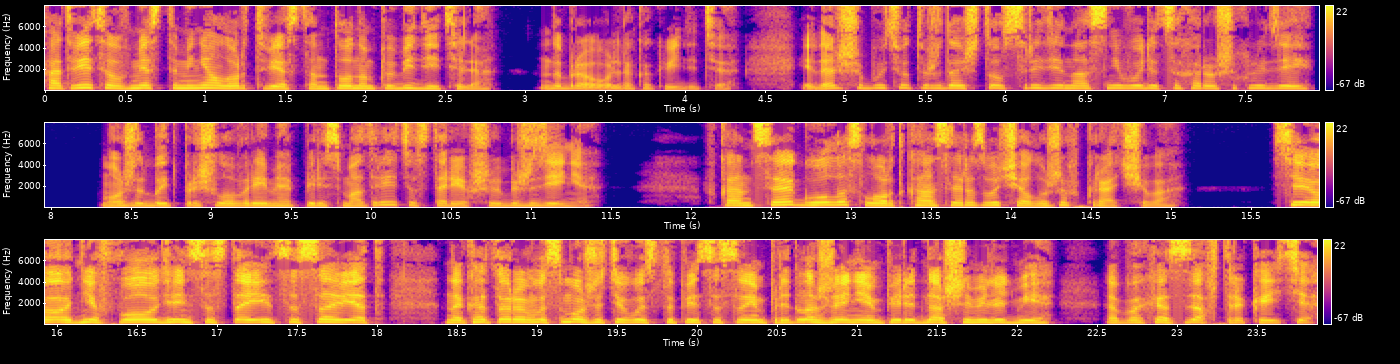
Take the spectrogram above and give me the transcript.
Ответил вместо меня лорд Вестон тоном победителя. Добровольно, как видите. И дальше будете утверждать, что среди нас не водится хороших людей. Может быть, пришло время пересмотреть устаревшие убеждения? В конце голос лорд-канцлера звучал уже вкрадчиво. «Сегодня в полдень состоится совет, на котором вы сможете выступить со своим предложением перед нашими людьми, а пока завтракайте».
